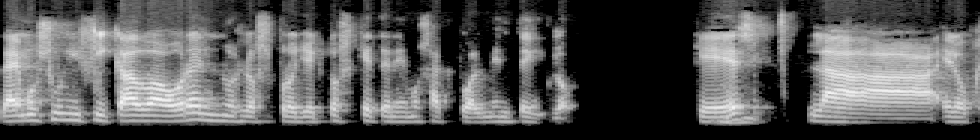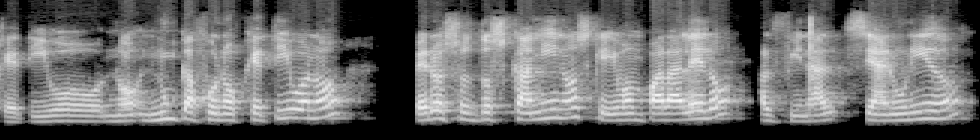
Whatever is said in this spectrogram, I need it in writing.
la hemos unificado ahora en los proyectos que tenemos actualmente en Globo, que es la, el objetivo, no, nunca fue un objetivo, ¿no? Pero esos dos caminos que iban paralelo, al final se han unido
